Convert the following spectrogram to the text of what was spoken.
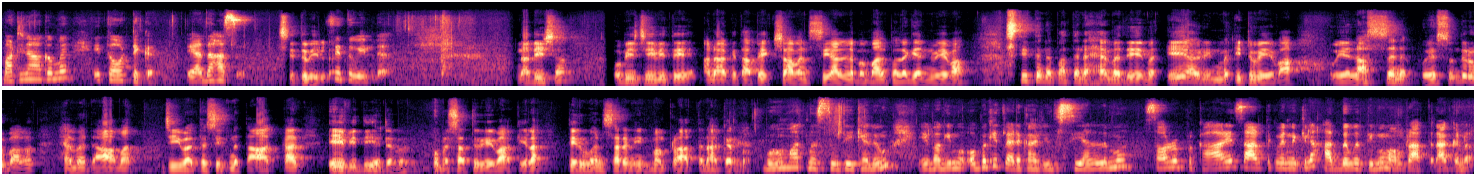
වටිනාකම ඒ තෝට් එක. ඒ අදහස. සිතුවිල්ල. සිතුවිල්ල. නදීශා ඔබේ ජීවිතයේ අනාගත අපේක්ෂාවන් සියල්ලම මල්පල ගැන්වේවා. සිතන පතන හැමදේම ඒ අයුරින්ම ඉටුවේවා. ඔය ලස්සන ඔය සුඳුරු බව හැමදාමත් ජීවත්ව සිටින තාක්කල් ඒ විදිහටම ඔබ සතු වේවා කියලා තෙරුවන් සරණින් මම ප්‍රාර්ථනා කරනවා. බොහොමත්ම ස්තුතියි කැලුම් ඒ වගේම ඔබගෙත් වැඩ කටයුතු සියල්ලම සර්ව ප්‍රකාරයෙන් සාර්ථක වෙන්න කියලා හදවතින්ම මම ප්‍රාර්ථනා කරනවා.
